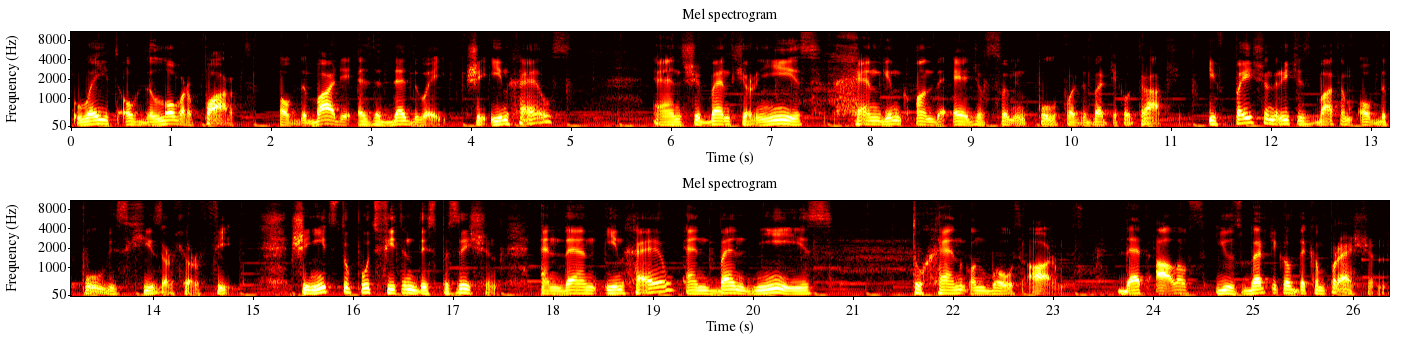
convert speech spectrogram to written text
weight of the lower part of the body as a dead weight. She inhales and she bends her knees hanging on the edge of swimming pool for the vertical traction. If patient reaches bottom of the pool with his or her feet, she needs to put feet in this position and then inhale and bend knees to hang on both arms. That allows use vertical decompression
